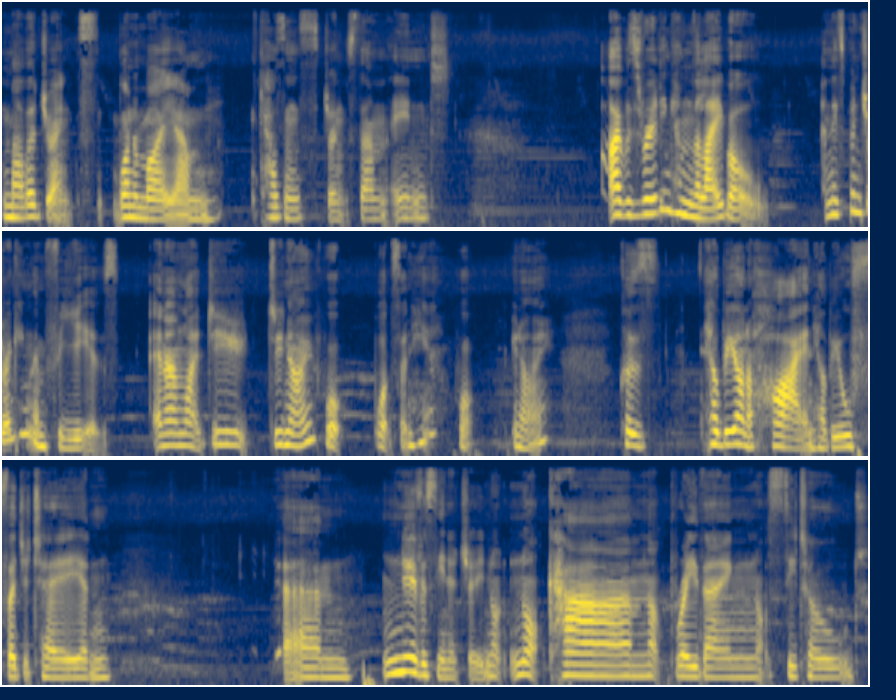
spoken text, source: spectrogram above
mother drinks, one of my um, cousins drinks them, and I was reading him the label, and he's been drinking them for years. And I'm like, do you do you know what what's in here? What you know? Because he'll be on a high and he'll be all fidgety and um, nervous energy, not not calm, not breathing, not settled.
